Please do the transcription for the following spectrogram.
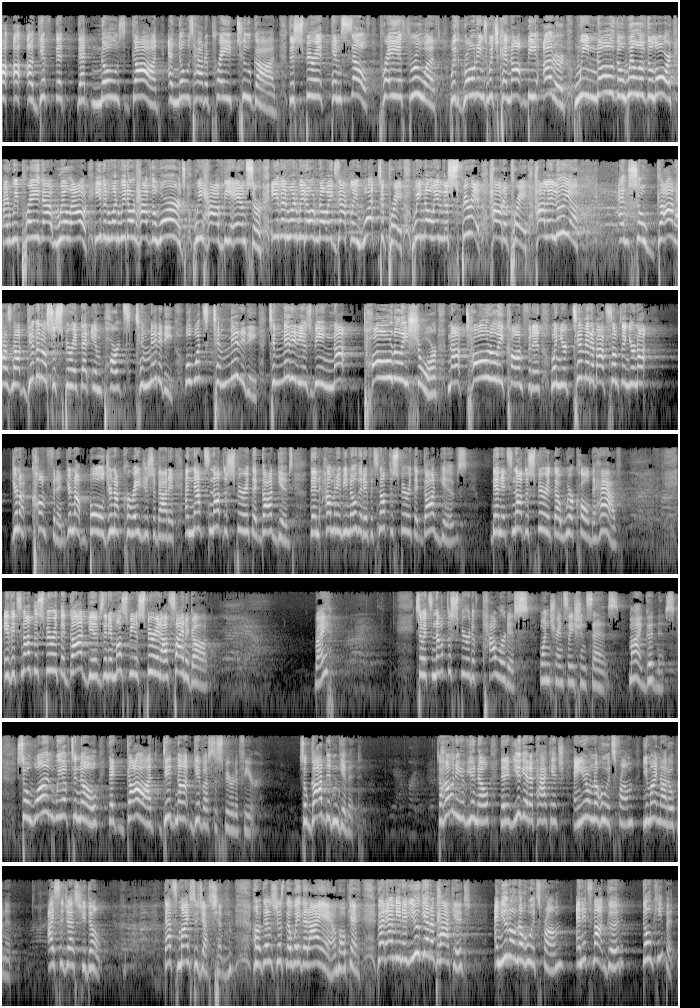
a, a, a gift that that knows God and knows how to pray to God. The Spirit Himself prayeth through us with groanings which cannot be uttered. We know the will of the Lord and we pray that will out. Even when we don't have the words, we have the answer. Even when we don't know exactly what to pray, we know in the Spirit that imparts timidity. Well, what's timidity? Timidity is being not totally sure, not totally confident. When you're timid about something, you're not you're not confident, you're not bold, you're not courageous about it, and that's not the spirit that God gives. Then how many of you know that if it's not the spirit that God gives, then it's not the spirit that we're called to have? If it's not the spirit that God gives, then it must be a spirit outside of God. Right? So it's not the spirit of cowardice, one translation says. My goodness. So, one, we have to know that God did not give us the spirit of fear. So, God didn't give it. So, how many of you know that if you get a package and you don't know who it's from, you might not open it? I suggest you don't. That's my suggestion. That's just the way that I am, okay? But I mean, if you get a package and you don't know who it's from and it's not good, don't keep it.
